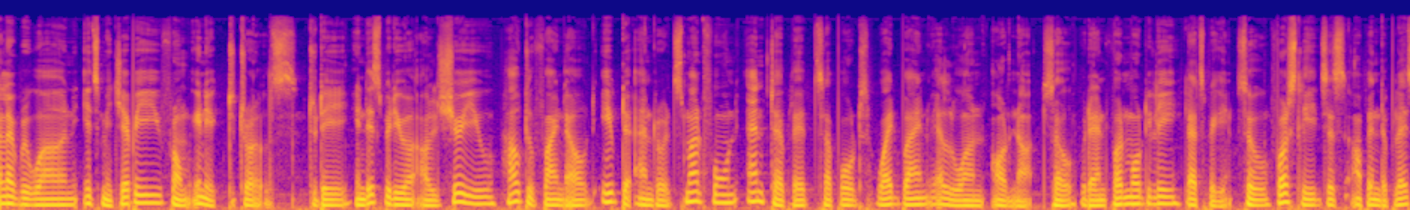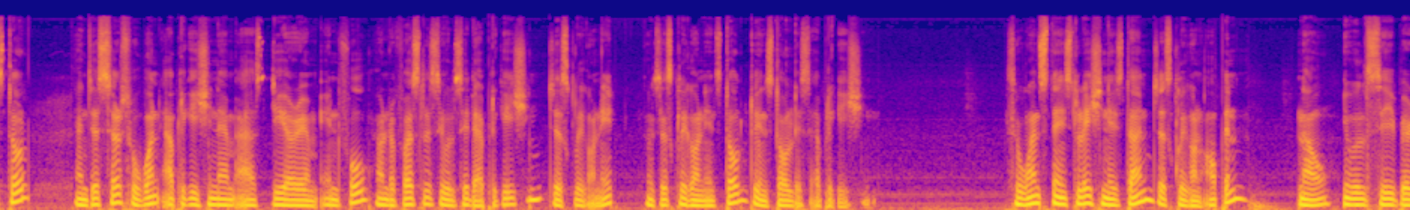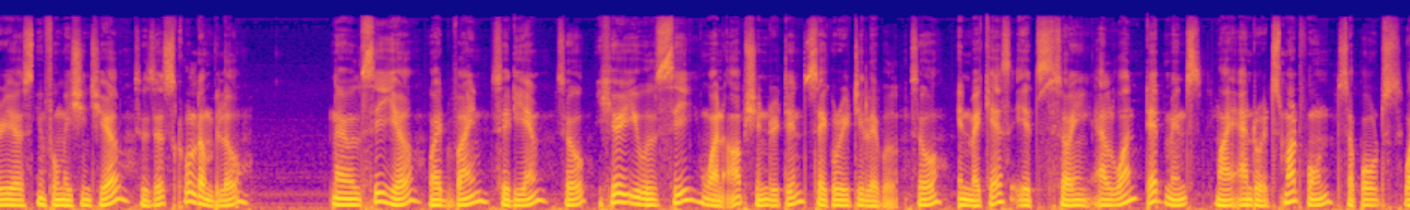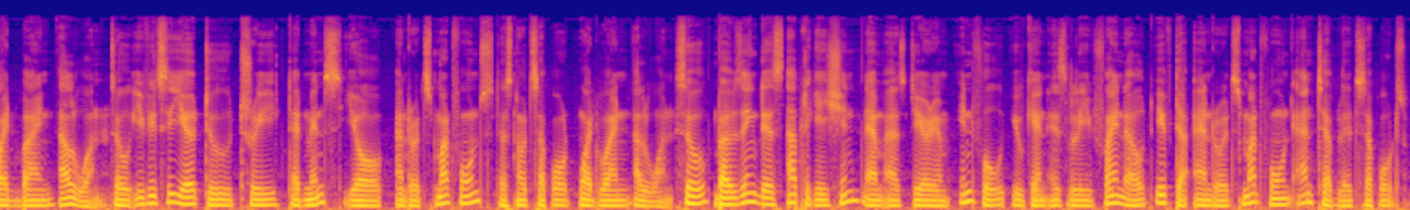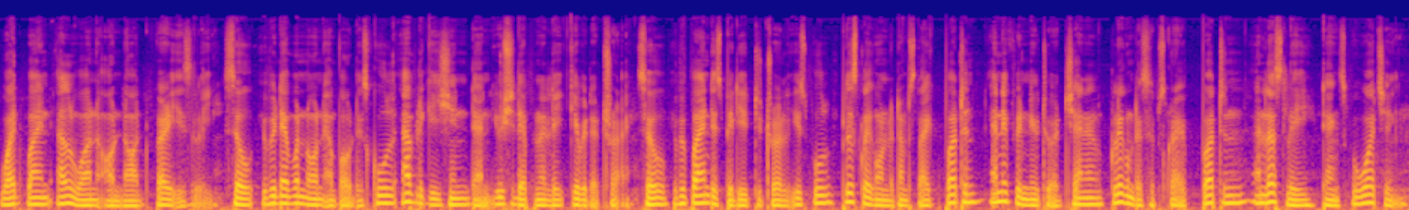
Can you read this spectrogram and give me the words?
Hello everyone, it's me JP from Unique Tutorials. Today in this video I'll show you how to find out if the Android smartphone and tablet supports Widevine L1 or not. So without further delay, let's begin. So firstly just open the Play Store and just search for one application name as DRM Info. On the first list you will see the application, just click on it. Just click on install to install this application. So once the installation is done, just click on open now you will see various information here. So just scroll down below now you will see here Widevine CDM. So here you will see one option written security level. So in my case it's showing L1. That means my Android smartphone supports Widevine L1. So if you see here 2, 3 that means your Android smartphones does not support Widevine L1. So by using this application named as DRM info you can easily find out if the Android smartphone and tablet supports Widevine L1 or not very easily. So if you never known about this cool application then you should definitely give it a try. So if you find this video tutorial useful, please click on the thumbs like button and if you're new to our channel, click the subscribe button and lastly, thanks for watching.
